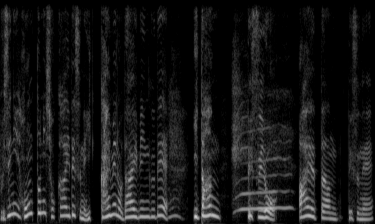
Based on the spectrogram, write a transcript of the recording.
無事に本当に初回ですね1回目のダイビングでいたんですよ。会えたんですね。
